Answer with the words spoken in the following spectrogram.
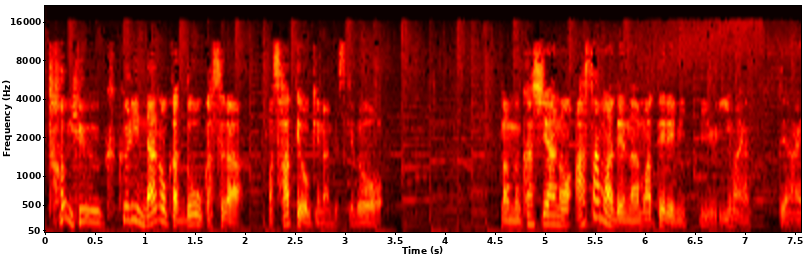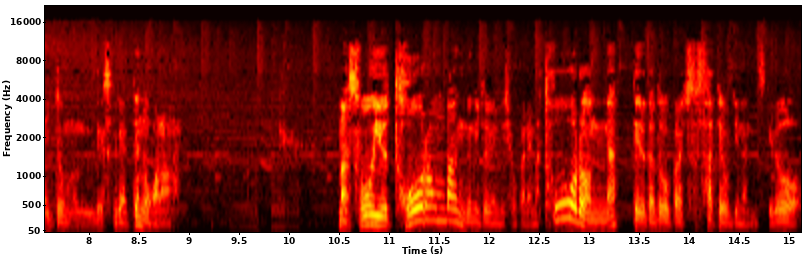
というくくりなのかどうかすら、まあ、さておきなんですけど、まあ、昔あの、朝まで生テレビっていう、今やってないと思うんですけど、やってんのかなまあ、そういう討論番組というんでしょうかね。まあ、討論になってるかどうかはちょっとさておきなんですけど、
